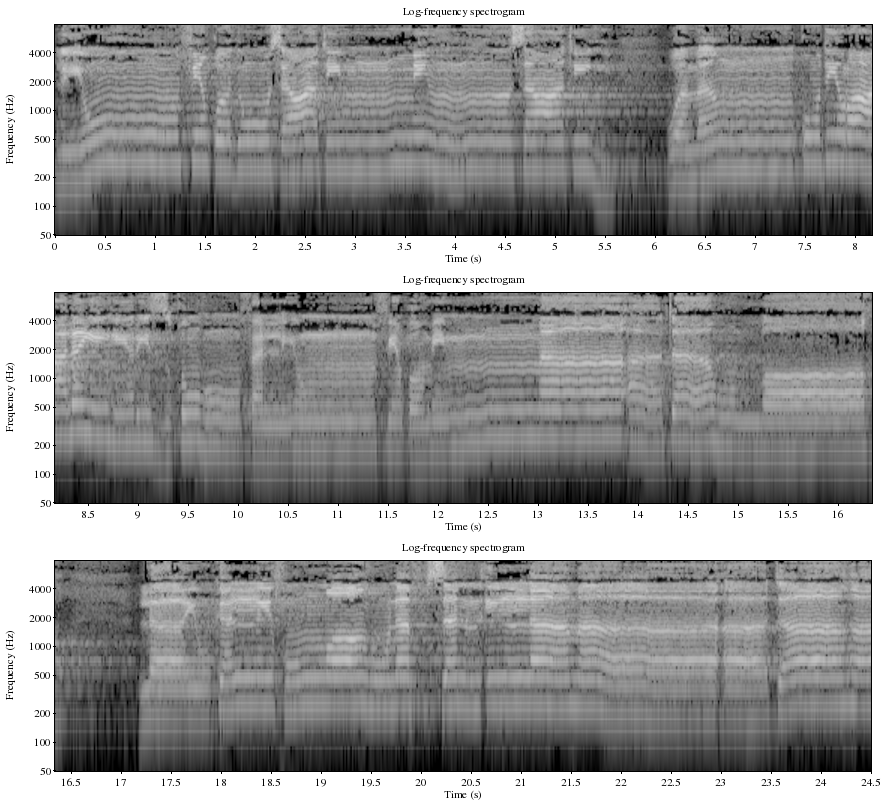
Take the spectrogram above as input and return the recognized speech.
لینفق ذو سعت من سعته ومن قدر عليه رزقه فلينفق مما آتاه الله لا يكلف الله نفسا إلا ما آتاها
